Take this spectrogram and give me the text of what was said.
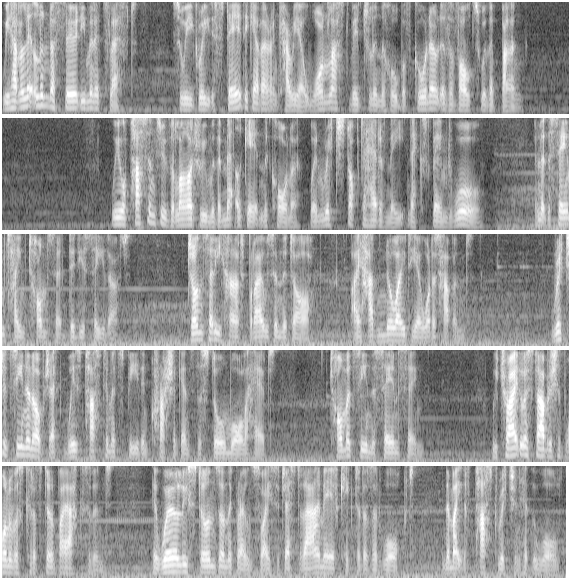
We had a little under 30 minutes left, so we agreed to stay together and carry out one last vigil in the hope of going out of the vaults with a bang. We were passing through the large room with a metal gate in the corner when Rich stopped ahead of me and exclaimed, Whoa! And at the same time, Tom said, Did you see that? John said he had, but I was in the dark. I had no idea what had happened. Rich had seen an object whiz past him at speed and crash against the stone wall ahead. Tom had seen the same thing. We tried to establish if one of us could have done it by accident. There were loose stones on the ground, so I suggested I may have kicked it as I'd walked, and it might have passed Rich and hit the wall.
